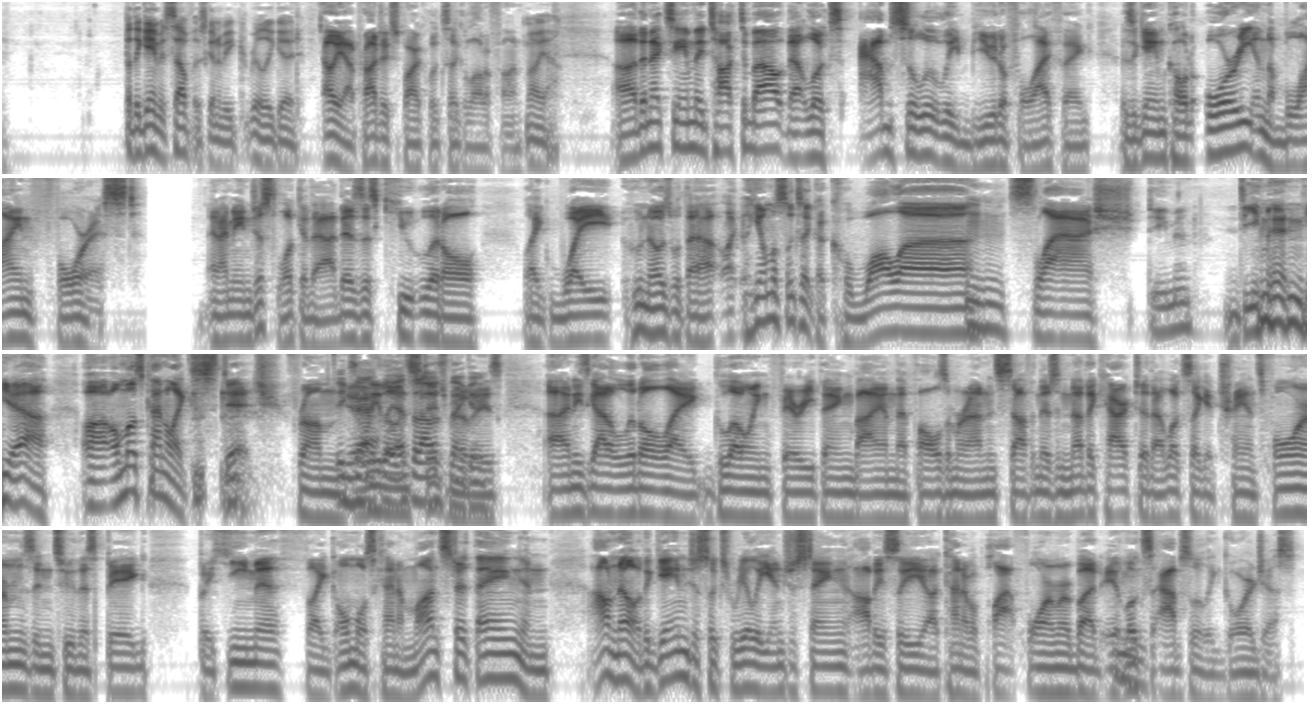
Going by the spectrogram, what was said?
But the game itself is going to be really good. Oh, yeah, Project Spark looks like a lot of fun. Oh yeah, Uh, the next game they talked about that looks absolutely beautiful, I think, is a game called Ori and the Blind Forest. And I mean, just look at that. There's this cute little, like, white, who knows what the hell, like, he almost looks like a koala slash Demon. demon. Yeah. Uh, almost kind of like Stitch from Exactly, Lilo that's and what I was Stitch thinking. Uh, and he's got a little like glowing fairy thing by him that follows him around and stuff. And there's another character that looks like it transforms into this big behemoth, like almost kind of monster thing. And I don't know. The game just looks really interesting. Obviously, uh, kind of a platformer, but it looks absolutely gorgeous.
